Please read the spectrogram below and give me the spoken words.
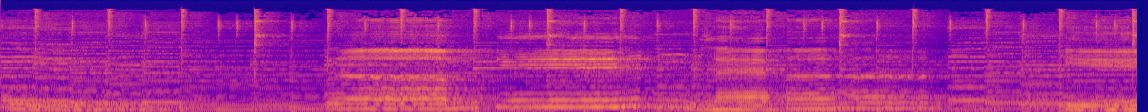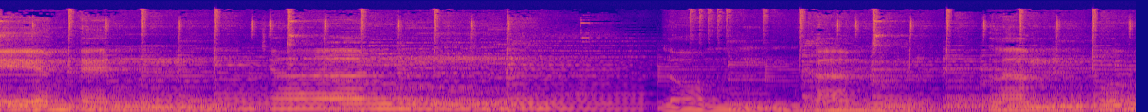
กงามคิดและพาเพียงเป็นจันลมคำลำทุ่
